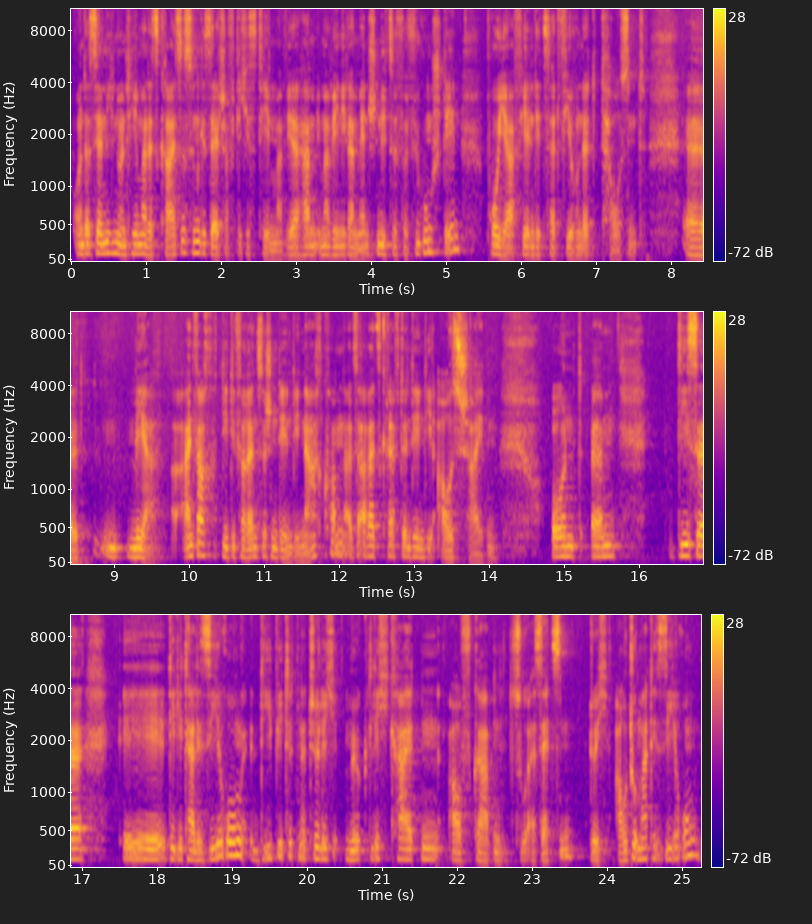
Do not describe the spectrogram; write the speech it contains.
Und das ist ja nicht nur ein Thema des Kreises, sondern ein gesellschaftliches Thema. Wir haben immer weniger Menschen, die zur Verfügung stehen. Pro Jahr fehlen derzeit 400.000 äh, mehr. Einfach die Differenz zwischen denen, die nachkommen als Arbeitskräfte und denen, die ausscheiden. Und ähm, diese Digitalisierung, die bietet natürlich Möglichkeiten, Aufgaben zu ersetzen durch Automatisierung,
